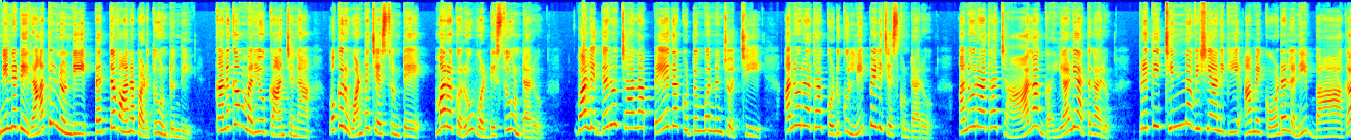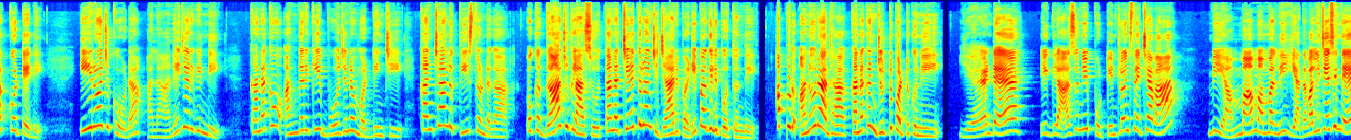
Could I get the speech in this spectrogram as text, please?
నిన్నటి రాత్రి నుండి పెద్ద వాన పడుతూ ఉంటుంది. కనకం మరియు కాంచన ఒకరు వంట చేస్తుంటే మరొకరు వడ్డిస్తూ ఉంటారు. వాళ్ళిద్దరూ చాలా పేద కుటుంబం నుంచి వచ్చి అనురాధ కొడుకుల్ని పెళ్ళి చేసుకుంటారు. అనురాధ చాలా గయ్యాళి అత్తగారు. ప్రతి చిన్న విషయానికి ఆమె కోడళ్ళని బాగా కొట్టేది. ఈరోజు కూడా అలానే జరిగింది. కనకం అందరికీ భోజనం వడ్డించి కంచాలు తీస్తుండగా ఒక గాజు గ్లాసు తన చేతిలోంచి జారిపడి పగిలిపోతుంది. అప్పుడు అనురాధ కనకం జుట్టు పట్టుకుని ఏంటే ఈ గ్లాసు నీ పుట్టింట్లోంచి తెచ్చావా? మీ అమ్మ మమ్మల్ని ఎదవల్లి చేసిందే.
